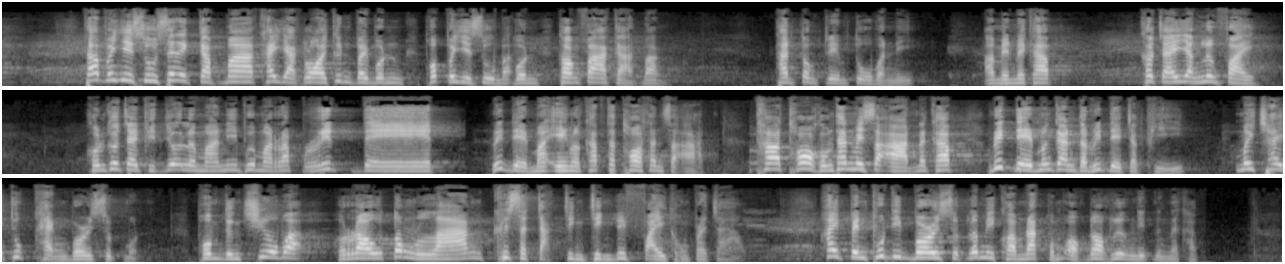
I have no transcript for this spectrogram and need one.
ถ้าพระเยซูเสด็จกลับมาใครอยากลอยขึ้นไปบนพบพระเยซูบนท้องฟ้าอากาศบ้าง ท่านต้องเตรียมตัววันนี้อเมนไหมครับ เข้าใจยังเรื่องไฟ คนเข้าใจผิดเยอะเลยมานี่เพื่อมารับฤทธิเดชฤทธิเดชมาเองหรอครับ ถ้าท่อท่านสะอาด ถ้าท่อของท่านไม่สะอาดนะครับฤทธิเดชเหมือนกันแต่ฤทธิเดชจากผี ไม่ใช่ทุกแห่งบริสุทธิ์หมด ผมถึงเชื่อว่าเราต้องล้างคริสตจักรจริง ๆ ด้วยไฟของพระเจ้า ให้เป็นผู้ที่บริสุทธิ์และมีความรักผมออกนอกเรื่องนิดนึงนะครับ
